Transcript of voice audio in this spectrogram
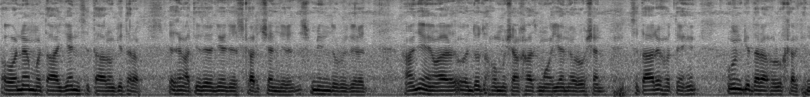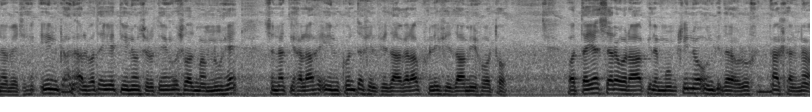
اور نہ متعین ستاروں کی طرف۔ جیسے ہاں جی دو دفعہ مشخص معین اور روشن ستارے ہوتے ہیں۔ ان کی طرف رخ کر کے نہ بیٹھیں ان کا البتہ یہ تینوں صورتیں اس وقت ممنوع ہے سنت کے خلاف ان کن تفل فضا اگر آپ کھلی فضا میں ہو تو۔ و تیسر اور آپ کے لیے ممکن ہو ان کی طرف رخ نہ کرنا۔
